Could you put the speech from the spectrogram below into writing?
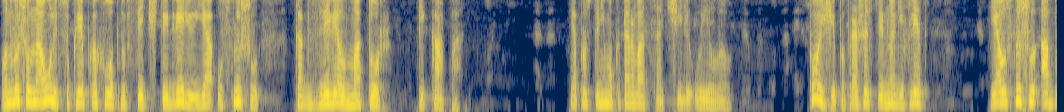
Он вышел на улицу, крепко хлопнув сетчатой дверью, и я услышал, как взревел мотор пикапа. Я просто не мог оторваться от Чили Уиллоу. Позже, по прошествии многих лет, я услышал об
